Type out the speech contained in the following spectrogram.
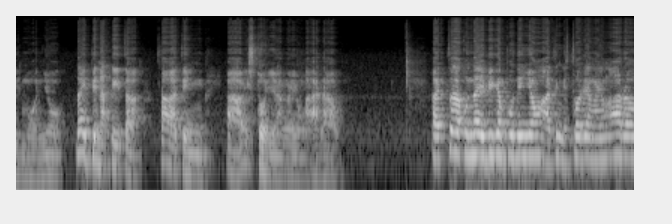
demonyo na ipinakita sa ating ah, istorya ngayong araw. At ah, kung naibigan po ninyo ang ating istorya ngayong araw,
